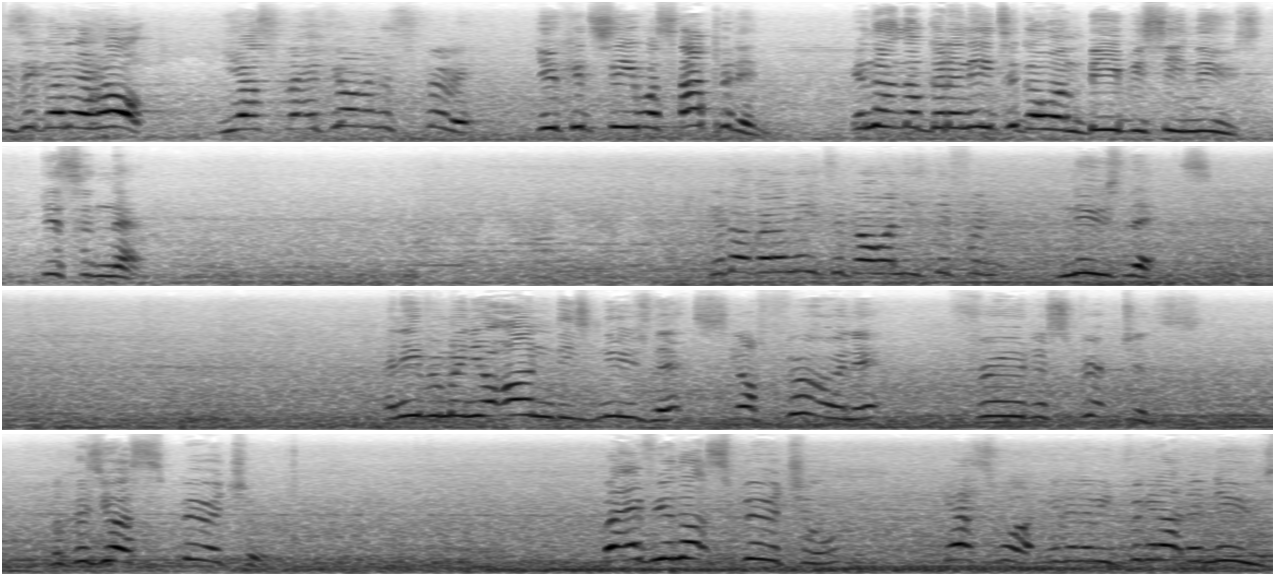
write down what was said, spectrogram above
Is it going to help? Yes, but if you're in the spirit, you can see what's happening. You're not, not going to need to go on BBC News, this and that. You're not going to need to go on these different newslets. And even when you're on these newslets, you're filtering it through the scriptures because you're spiritual. But if you're not spiritual, guess what? You're going to be bringing out the news.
